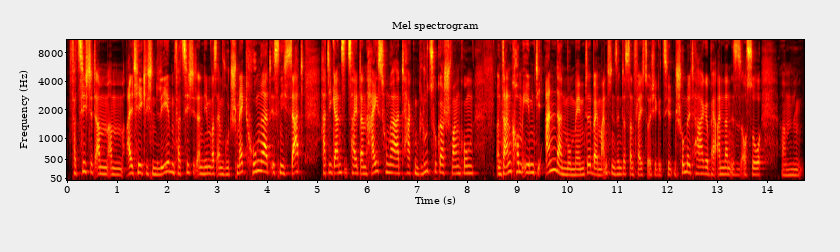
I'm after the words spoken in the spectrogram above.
verzichtet am, am alltäglichen Leben, verzichtet an dem, was einem gut schmeckt, hungert, ist nicht satt, hat die ganze Zeit dann Heißhungerattacken, Blutzuckerschwankungen und dann kommen eben die anderen Momente. Bei manchen sind das dann vielleicht solche gezielten Schummeltage, bei anderen ist es auch so, ähm,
